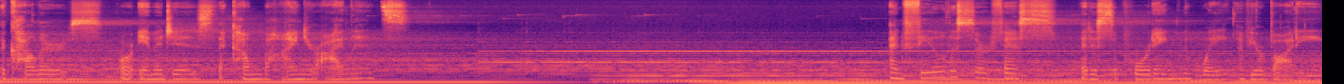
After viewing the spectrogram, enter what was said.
the colors or images that come behind your eyelids. And feel the surface that is supporting the weight of your body.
